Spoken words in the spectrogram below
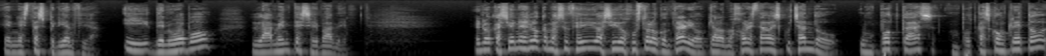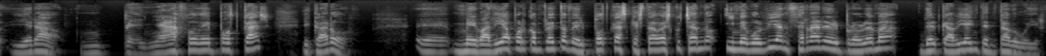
en esta experiencia. Y de nuevo, la mente se evade. En ocasiones lo que me ha sucedido ha sido justo lo contrario, que a lo mejor estaba escuchando un podcast, un podcast concreto, y era un peñazo de podcast y claro, eh, me evadía por completo del podcast que estaba escuchando y me volvía a encerrar en el problema del que había intentado huir.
